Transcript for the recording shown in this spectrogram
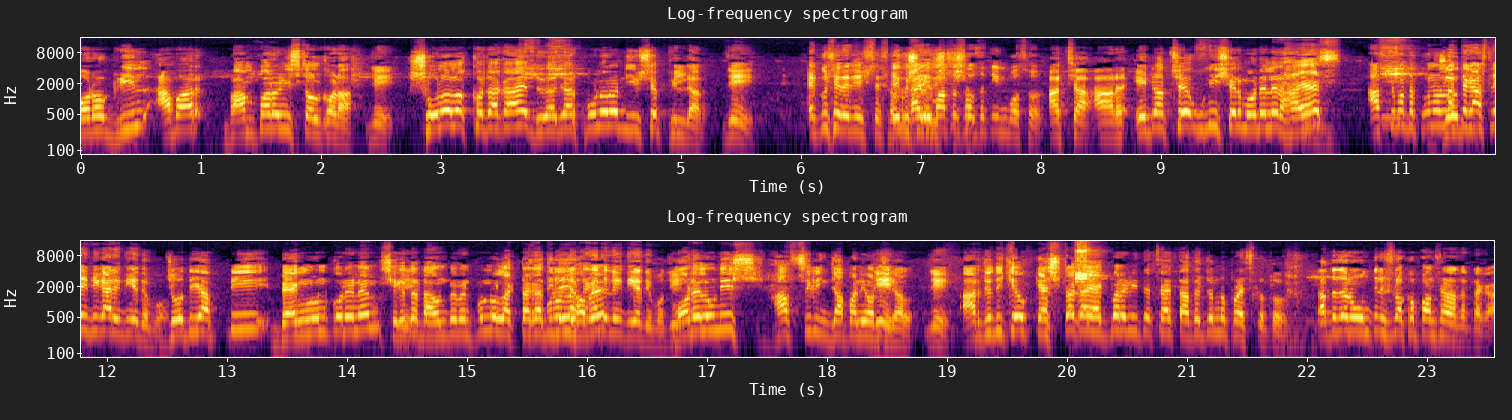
বড় গ্রিল আবার বাম্পারও ইনস্টল করা। জি। ষোলো লক্ষ টাকায় দুই হাজার পনেরো নিউ শেপ ফিল্টার জি। একুশে রেজিস্ট্রেশন 21 মাত্র। চলছে তিন বছর। আচ্ছা আর এটা হচ্ছে উনিশের মডেলের হায়েস্ট আজকে মাত্র পনেরো লাখ টাকা আসলে গাড়ি দিয়ে দেবো। যদি আপনি ব্যাংক লোন করে নেন সেক্ষেত্রে ডাউন পেমেন্ট পনেরো লাখ টাকা দিলেই হবে। টাকা। মডেল উনিশ হাফ সিলিং জাপানি অরিজিনাল আর যদি কেউ ক্যাশ টাকায় একবারে নিতে চায় তাদের জন্য প্রাইস কত? তাদের জন্য উনত্রিশ লক্ষ পঞ্চাশ হাজার টাকা।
